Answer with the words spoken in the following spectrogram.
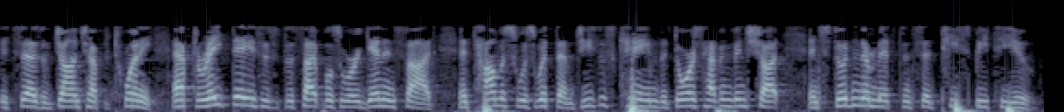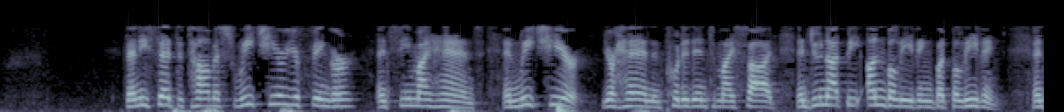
it says of John chapter 20, After eight days his disciples were again inside, and Thomas was with them. Jesus came, the doors having been shut, and stood in their midst and said, Peace be to you. Then he said to Thomas, Reach here your finger and see my hands, and reach here your hand and put it into my side, and do not be unbelieving, but believing. And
